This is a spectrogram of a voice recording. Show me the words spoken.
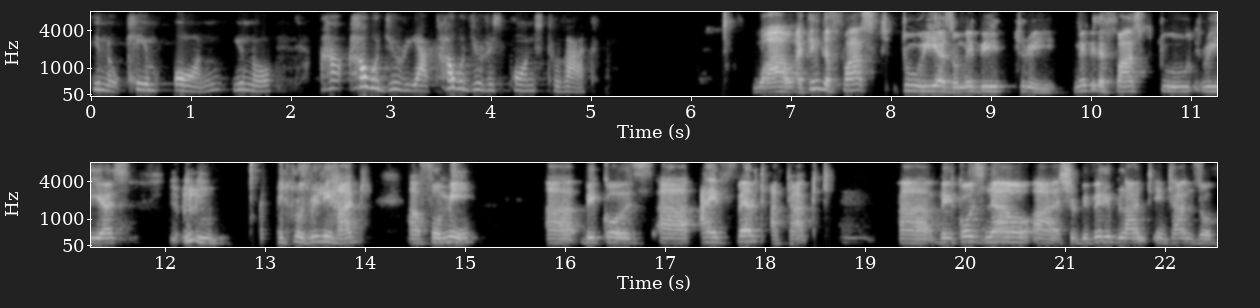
you know, came on? You know, how how would you react? How would you respond to that? Wow. I think the first two years, or maybe three, maybe the first two, three years, it was really hard uh, for me uh, because uh, I felt attacked. Uh, because now uh, she'll be very blunt in terms of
